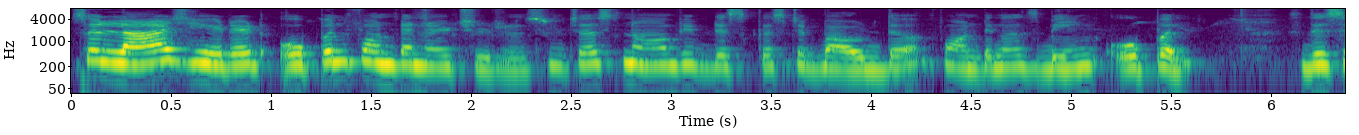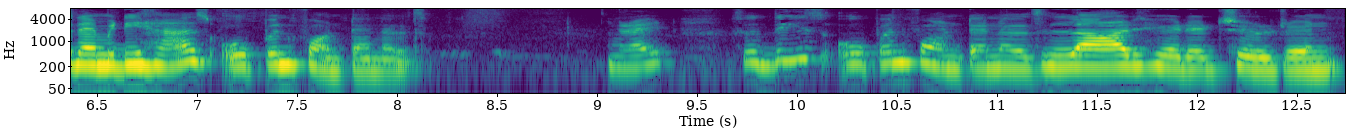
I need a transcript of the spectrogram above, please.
So large-headed, open fontanelle children. So just now we've discussed about the fontanelles being open. So this remedy has open fontanelles right? So these open fontanelles large headed children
